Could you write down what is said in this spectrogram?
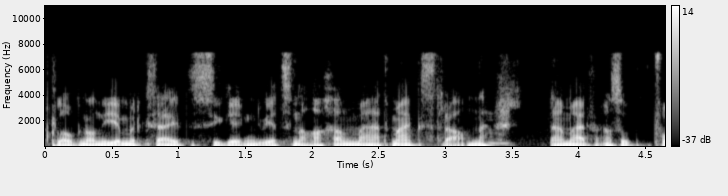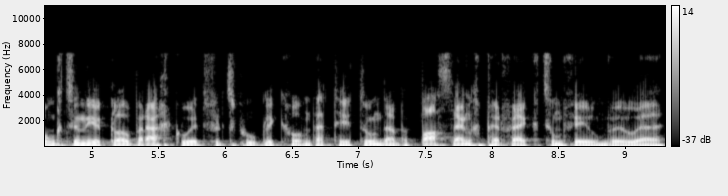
glaube noch niemand gesagt, dass sie irgendwie jetzt nachher an Mad Max dran. Mhm. Also funktioniert, glaube ich, recht gut für das Publikum, der Titel. Und eben passt eigentlich perfekt zum Film, weil äh,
